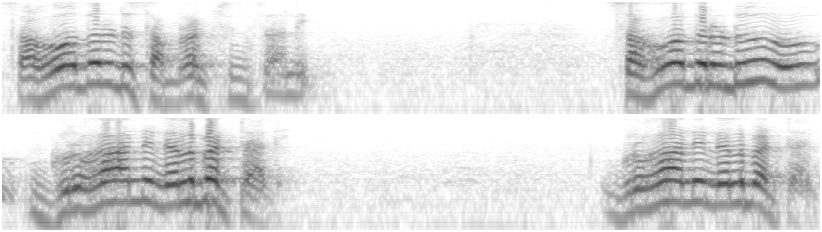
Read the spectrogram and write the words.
సహోదరుడు సంరక్షించాలి. సహోదరుడు గృహాన్ని నిలబెట్టాలి. గృహాన్ని నిలబెట్టాలి.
